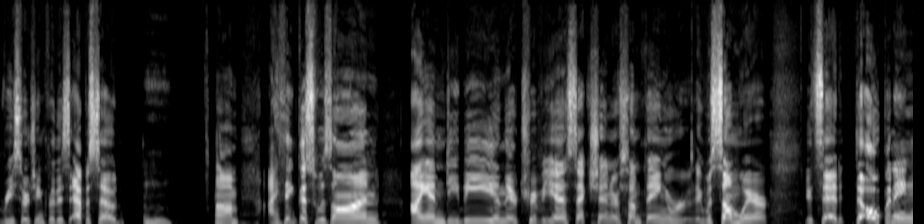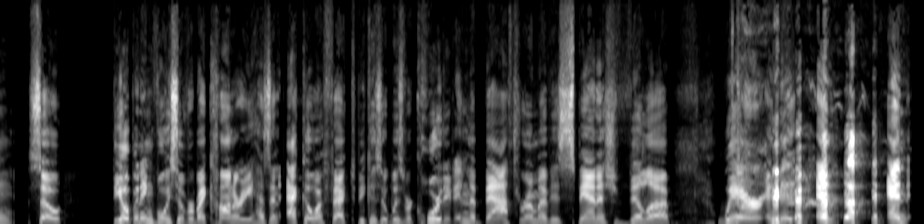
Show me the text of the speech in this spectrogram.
researching for this episode. Mhm. Um, I think this was on IMDb in their trivia section or something, or it was somewhere. It said the opening. So the opening voiceover by Connery has an echo effect because it was recorded in the bathroom of his Spanish villa, where and thi- and and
